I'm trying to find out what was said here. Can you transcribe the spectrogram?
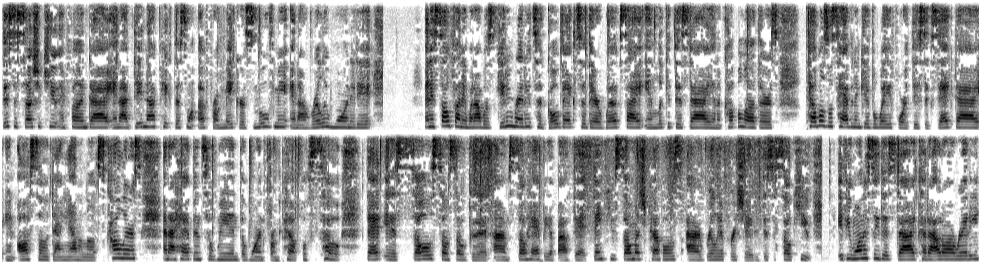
This is such a cute and fun die, and I did not pick this one up from Maker's Movement, and I really wanted it. And it's so funny when I was getting ready to go back to their website and look at this die and a couple others, Pebbles was having a giveaway for this exact die and also Diana Loves Colors. And I happened to win the one from Pebbles. So that is so, so, so good. I'm so happy about that. Thank you so much, Pebbles. I really appreciate it. This is so cute. If you want to see this die cut out already,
